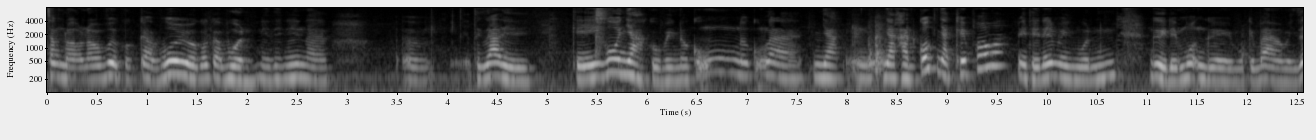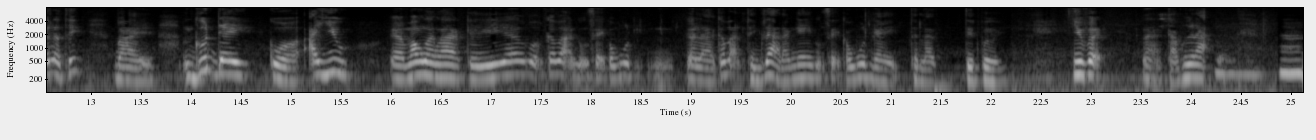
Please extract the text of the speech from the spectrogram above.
Trong đó nó vừa có cả vui vừa có cả buồn. Thế nên là uh, thực ra thì cái gu nhạc của mình nó cũng nó cũng là nhạc nhạc Hàn Quốc nhạc K-pop á. Vì thế nên mình muốn gửi đến mọi người một cái bài mà mình rất là thích bài Good Day của IU à, mong rằng là cái các bạn cũng sẽ có một gọi là các bạn thính giả đang nghe cũng sẽ có một ngày thật là tuyệt vời. Như vậy và cảm ơn ạ. À,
